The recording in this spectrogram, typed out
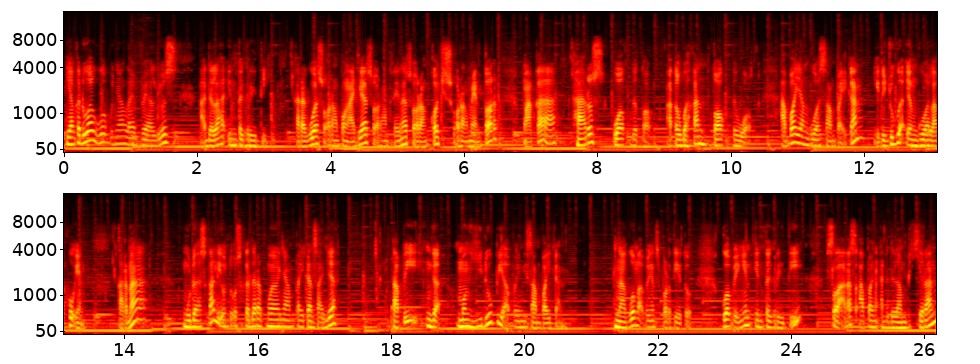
Yang kedua, gue punya life values adalah integrity. Karena gue seorang pengajar, seorang trainer, seorang coach, seorang mentor, maka harus walk the talk atau bahkan talk the walk. Apa yang gue sampaikan, itu juga yang gue lakuin. Karena mudah sekali untuk sekedar menyampaikan saja tapi nggak menghidupi apa yang disampaikan. Nah, gue nggak pengen seperti itu. Gue pengen integrity, selaras apa yang ada dalam pikiran,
